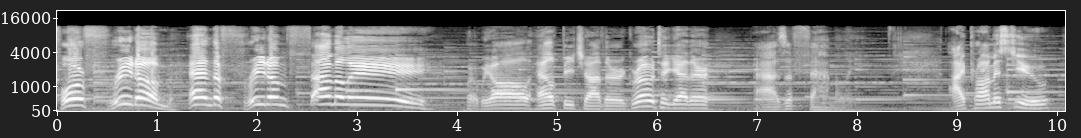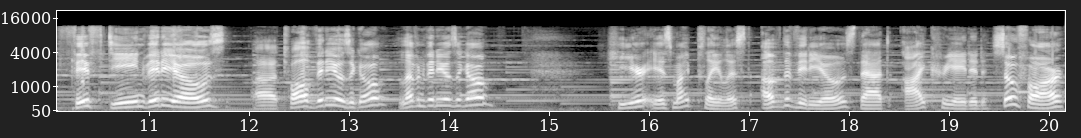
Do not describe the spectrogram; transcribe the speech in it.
for Freedom and the Freedom Family, where we all help each other grow together as a family. I promised you 15 videos, uh, 12 videos ago, 11 videos ago, here is my playlist of the videos that I created so far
